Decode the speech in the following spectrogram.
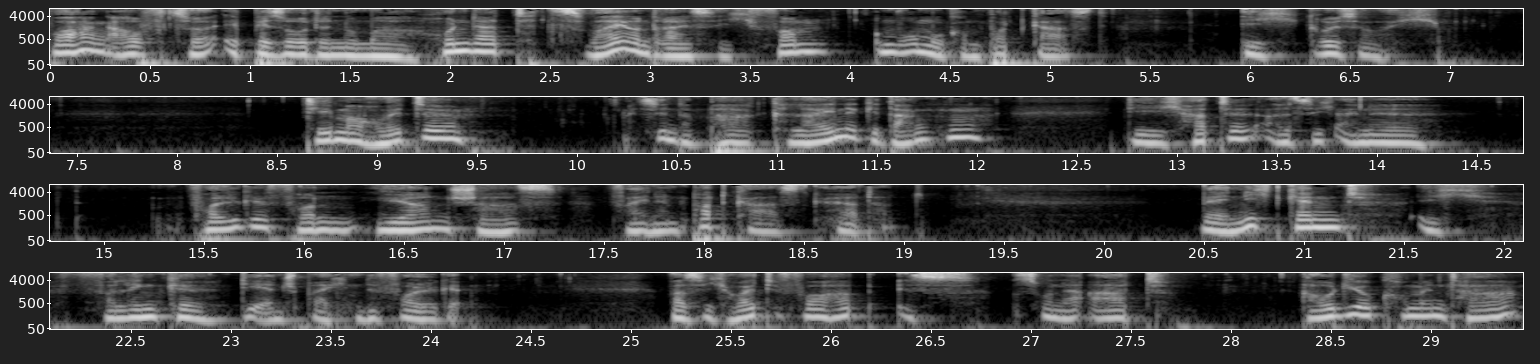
Vorhang auf zur Episode Nummer 132 vom Umwomukum Podcast. Ich grüße euch. Thema heute sind ein paar kleine Gedanken, die ich hatte, als ich eine Folge von Jörn Schaas feinen Podcast gehört hat. Wer ihn nicht kennt, ich verlinke die entsprechende Folge. Was ich heute vorhab, ist so eine Art Audiokommentar.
